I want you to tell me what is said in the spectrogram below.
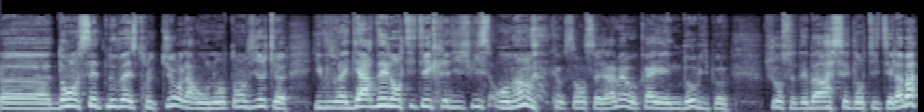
euh, dans cette nouvelle structure. Là, on entend dire qu'ils voudraient garder l'entité Crédit Suisse en Inde. Comme ça, on sait jamais. Au cas il y a une daube, ils peuvent toujours se débarrasser d'entités là-bas.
